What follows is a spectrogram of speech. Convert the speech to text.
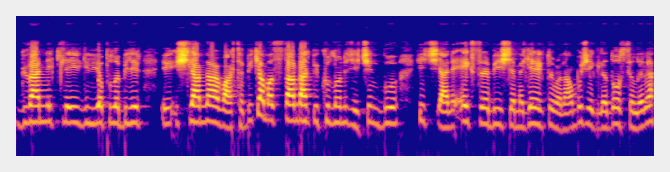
güvenlikle ilgili yapılabilir e, işlemler var tabii ki ama standart bir kullanıcı için bu hiç yani ekstra bir işleme gerektirmeden bu şekilde dosyaları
